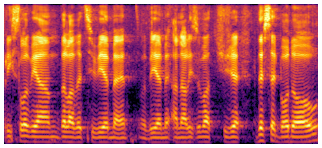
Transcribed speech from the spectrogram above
prísloviam veľa vecí vieme, vieme analyzovat, čiže 10 bodov,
